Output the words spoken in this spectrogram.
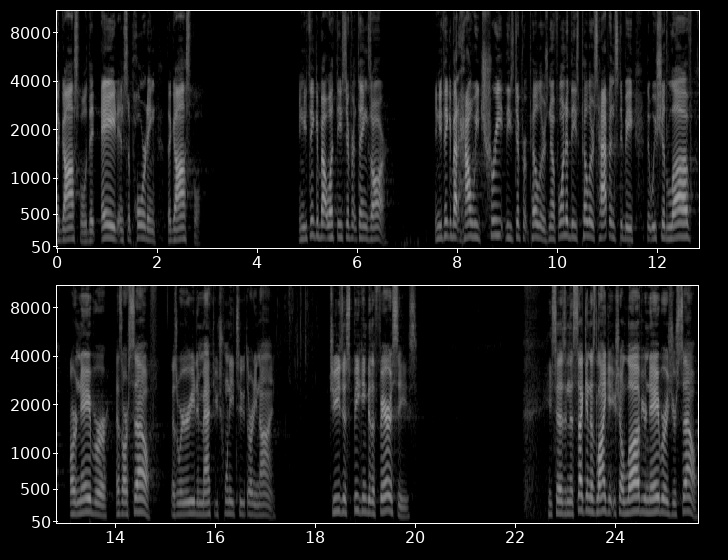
the gospel, that aid in supporting the gospel. And you think about what these different things are. And you think about how we treat these different pillars. Now, if one of these pillars happens to be that we should love our neighbor as ourselves, as we read in Matthew 22 39, Jesus speaking to the Pharisees he says, And the second is like it you shall love your neighbor as yourself.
